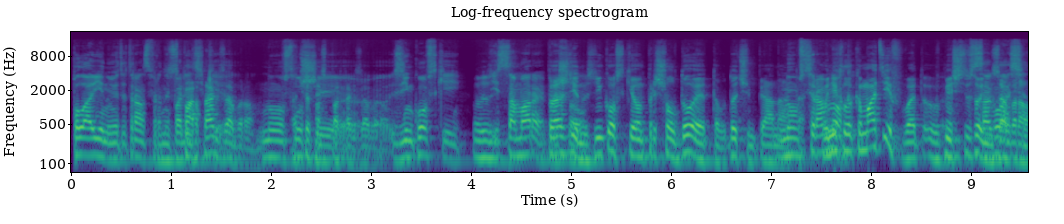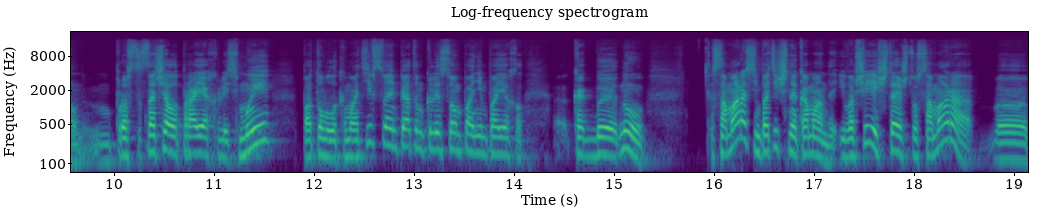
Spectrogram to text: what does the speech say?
половину этой трансферной Спартак политики. Спартак забрал. Ну, слушай, а Спартак забрал? Зиньковский ну, из Самары Подожди, пришел. ну Зиньковский он пришел до этого, до чемпионата. Ну, все равно... У них Локомотив в, это, в межсезонье Согласен. забрал. Просто сначала проехались мы, потом Локомотив своим пятым колесом по ним поехал. Как бы, ну... Самара симпатичная команда. И вообще я считаю, что Самара, э,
